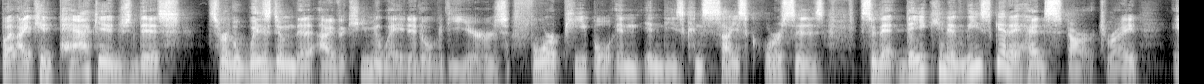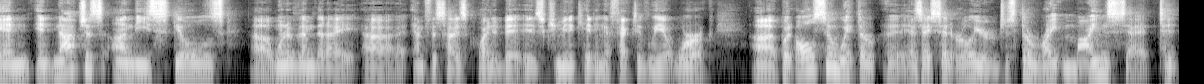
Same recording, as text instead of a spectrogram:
But I could package this sort of wisdom that I've accumulated over the years for people in in these concise courses, so that they can at least get a head start, right? And and not just on these skills uh, one of them that I uh, emphasize quite a bit is communicating effectively at work, uh, but also with the, as I said earlier, just the right mindset to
